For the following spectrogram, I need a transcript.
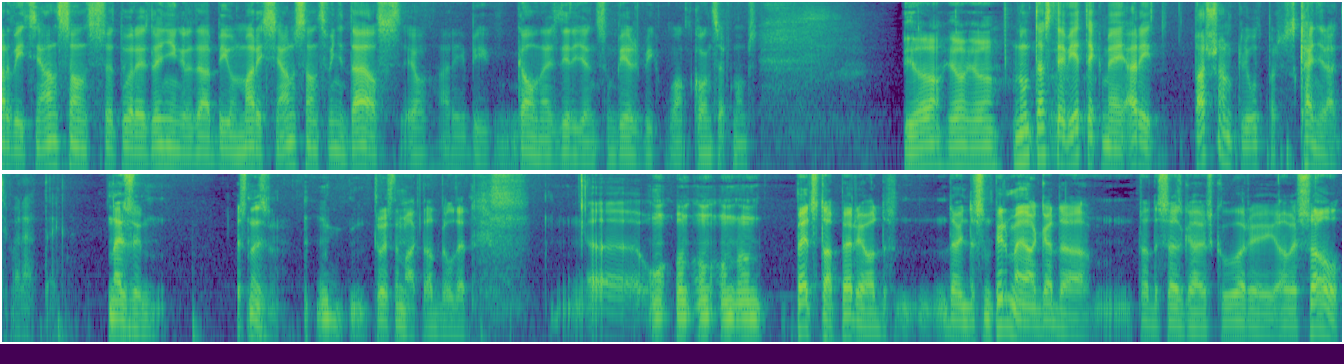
Arvīts Jansons, toreiz Leņingradā bija un Maris Jansons, viņa dēls jau arī bija galvenais diriģents un bieži bija koncerti mums. Jā, jā, jā. Nu, tas tev ietekmēja arī pašam kļūt par skaņradi, varētu teikt. Nezinu. Es nezinu. to es nemāku atbildēt. Uh, un, un, un, un, un pēc tā perioda, 91. gadā, tad es aizgāju uz kori Avesalu,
